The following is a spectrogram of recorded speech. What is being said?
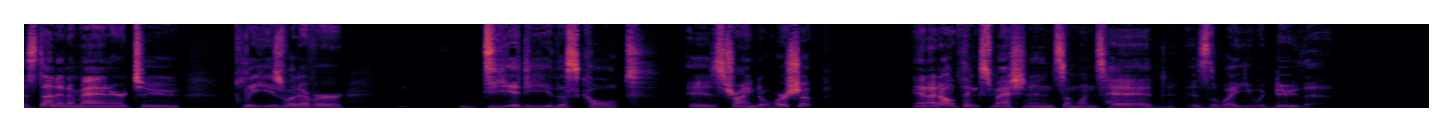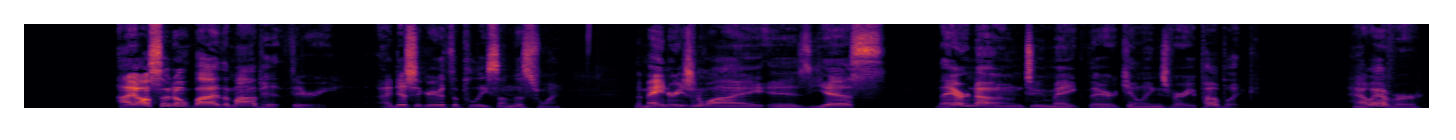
It's done in a manner to please whatever deity this cult is trying to worship. And I don't think smashing it in someone's head is the way you would do that. I also don't buy the mob hit theory. I disagree with the police on this one. The main reason why is yes, they are known to make their killings very public. However,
